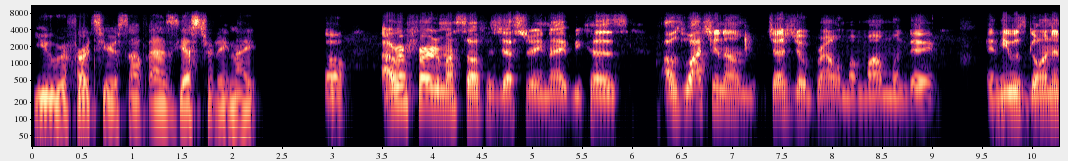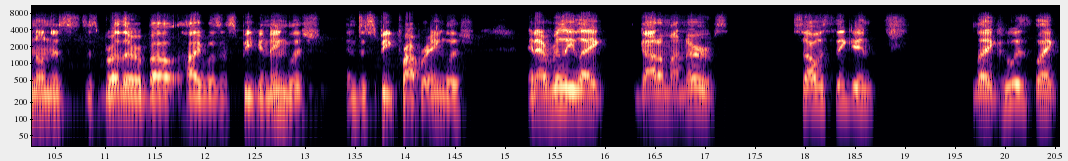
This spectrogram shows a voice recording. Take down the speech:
you refer to yourself as Yesterday Night. Oh, I refer to myself as Yesterday Night because I was watching um Judge Joe Brown with my mom one day, and he was going in on this this brother about how he wasn't speaking English and to speak proper English, and I really like got on my nerves. So I was thinking, like, who is like,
